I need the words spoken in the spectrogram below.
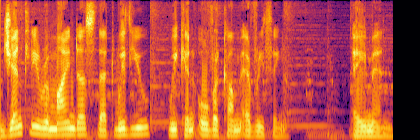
Gently remind us that with you we can overcome everything. Amen.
